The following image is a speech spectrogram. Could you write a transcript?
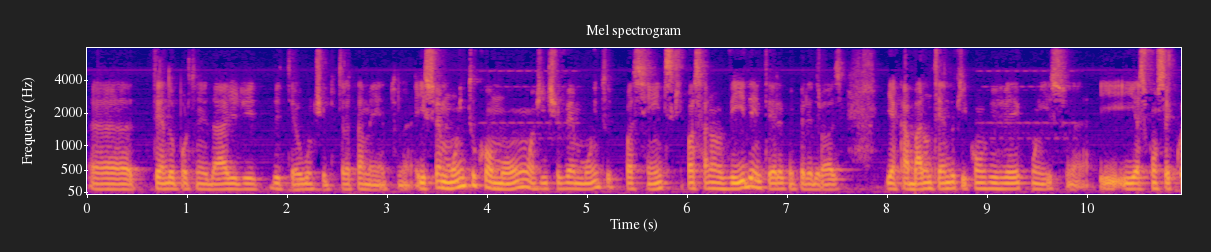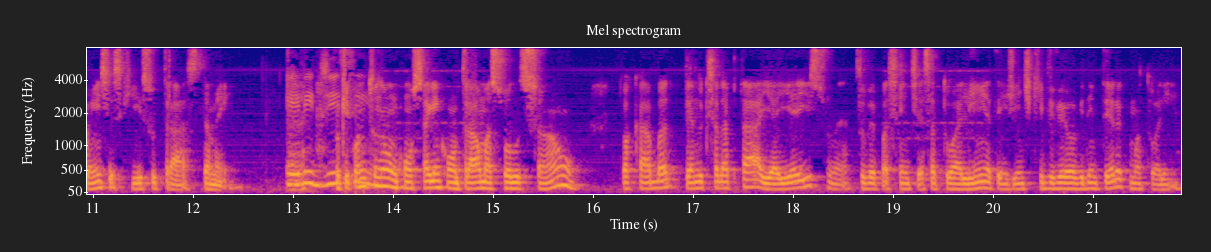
uh, tendo oportunidade de, de, ter algum tipo de tratamento, né? Isso é muito comum, a gente vê muito pacientes que passaram a vida inteira com hiperidrose e acabaram tendo que conviver com isso, né? E, e as consequências que isso traz também. Né? Ele né? disse... Porque quando tu não consegue encontrar uma solução, tu acaba tendo que se adaptar. E aí é isso, né? Tu vê paciente, essa toalhinha, tem gente que viveu a vida inteira com uma toalhinha.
